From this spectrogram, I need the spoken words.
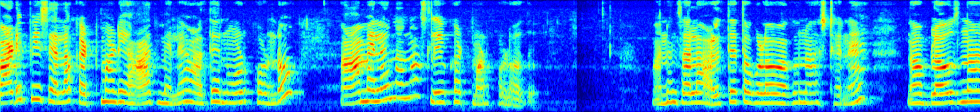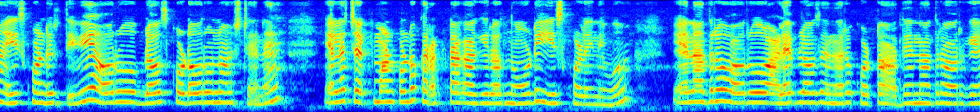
ಬಾಡಿ ಪೀಸ್ ಎಲ್ಲ ಕಟ್ ಮಾಡಿ ಆದಮೇಲೆ ಅಳತೆ ನೋಡಿಕೊಂಡು ಆಮೇಲೆ ನಾನು ಸ್ಲೀವ್ ಕಟ್ ಮಾಡ್ಕೊಳ್ಳೋದು. ಒಂದೊಂದು ಸಲ ಅಳತೆ ತೊಗೊಳ್ಳೋವಾಗೂ ಅಷ್ಟೇ ನಾವು ಬ್ಲೌಸ್ನ ಈಸ್ಕೊಂಡಿರ್ತೀವಿ, ಅವರು ಬ್ಲೌಸ್ ಕೊಡೋರು ಅಷ್ಟೇ ಎಲ್ಲ ಚೆಕ್ ಮಾಡಿಕೊಂಡು ಕರೆಕ್ಟಾಗಿ ಆಗಿರೋದು ನೋಡಿ ಈಸ್ಕೊಳ್ಳಿ ನೀವು. ಏನಾದರೂ ಅವರು ಹಳೆ ಬ್ಲೌಸ್ ಏನಾದರೂ ಕೊಟ್ಟು ಅದೇನಾದರೂ ಅವ್ರಿಗೆ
